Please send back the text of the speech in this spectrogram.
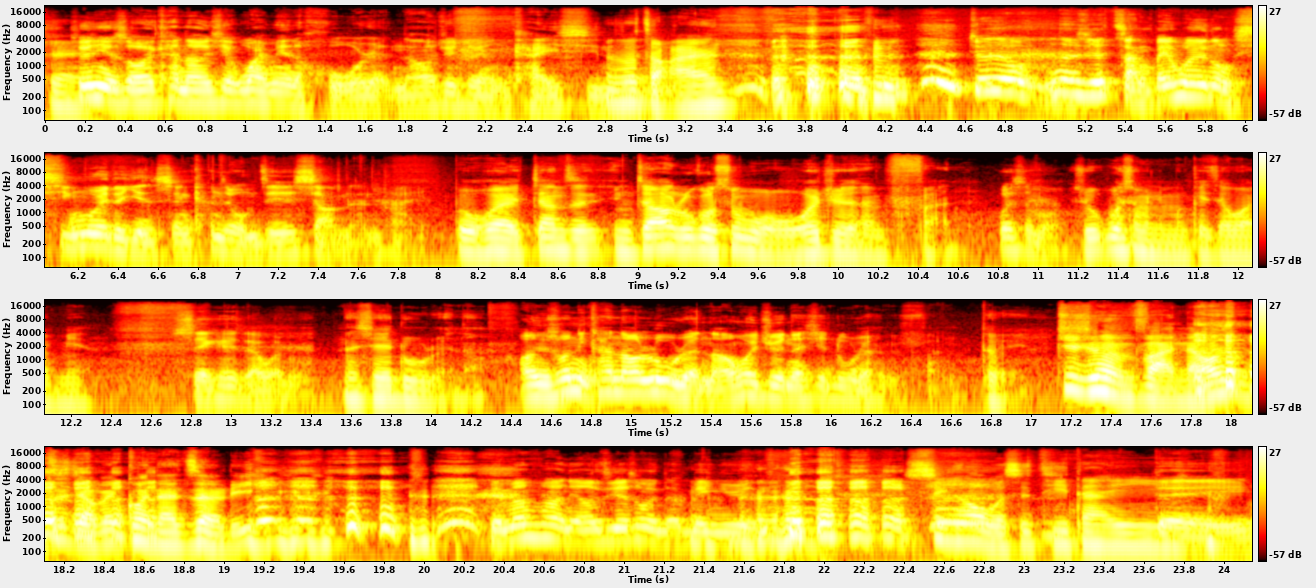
所以你有时候会看到一些外面的活人，然后就觉得很开心他。说早安，就是那些长辈会有一种欣慰的眼神看着我们这些小男孩。不会这样子。你知道，如果是我，我会觉得很烦。为什么？就为什么你们可以在外面？谁可以在外面？那些路人啊，哦，你说你看到路人，然后会觉得那些路人很烦，对，就觉得很烦。然后为什么自己要被困在这里？没办法，你要接受你的命运。幸好我是替代役。，对，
